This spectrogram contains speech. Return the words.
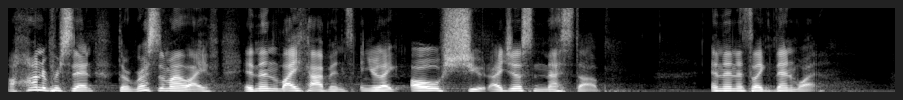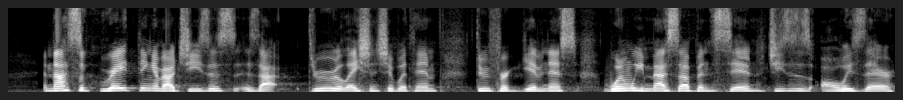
100% the rest of my life. And then life happens, and you're like, oh, shoot, I just messed up. And then it's like, then what? And that's the great thing about Jesus is that through relationship with him, through forgiveness, when we mess up and sin, Jesus is always there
